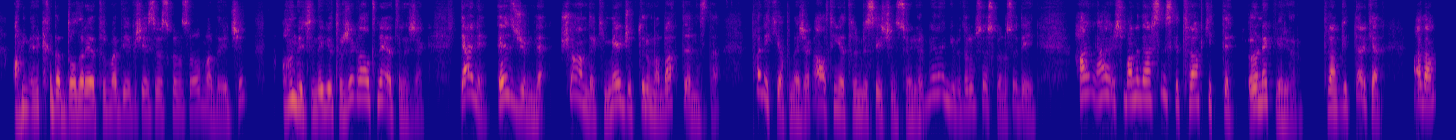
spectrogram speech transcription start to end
Amerika'da dolara yatırma diye bir şey söz konusu olmadığı için onun için de götürecek, altına yatıracak. Yani ez cümle şu andaki mevcut duruma baktığınızda panik yapılacak altın yatırımcısı için söylüyorum. Herhangi bir durum söz konusu değil. Ha, ha, işte bana dersiniz ki Trump gitti. Örnek veriyorum. Trump gitti derken Adam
